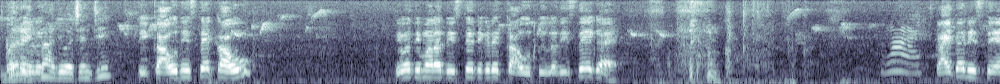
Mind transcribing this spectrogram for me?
घर आहेत ना आदिवासींची? ती काऊ दिसते काऊ? तेव्हा ती मला दिसते तिकडे काऊ तुला दिसते काय? काय काय दिसते?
